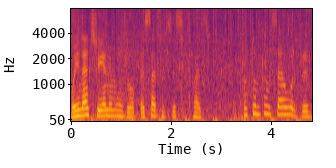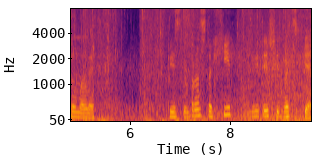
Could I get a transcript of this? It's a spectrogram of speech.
Бо інакше я не можу описати всю ситуацію. Про Тонтон Саур придумали пісню, просто хіт 2025.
